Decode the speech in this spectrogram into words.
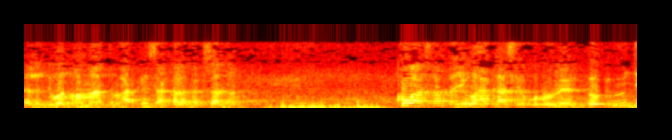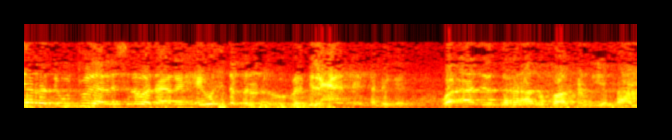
kala duwan oo maanta ma arkaysaa kala tagsan ah kuwaas horta iyagu halkaasay ku dhumeen. Oo bimujaradi wujuuda laisla wadaagay ay waxda bilcayn ay ka dhigeen. Waa aad darre aada u foolxun iyo faham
